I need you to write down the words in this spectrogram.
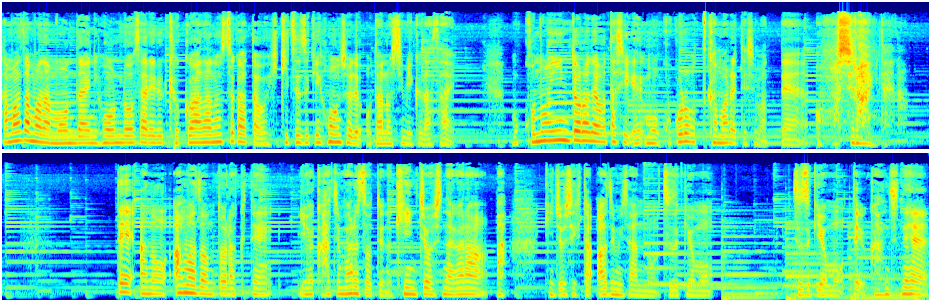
さまざまな問題に翻弄される曲穴の姿を引き続き本書でお楽しみください。もうこのイントロで私もう心をつかまれてしまって面白いみたいな。であのアマゾンと楽天予約始まるぞっていうのを緊張しながらあ緊張してきた安住さんの続きをも続きをもっていう感じで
